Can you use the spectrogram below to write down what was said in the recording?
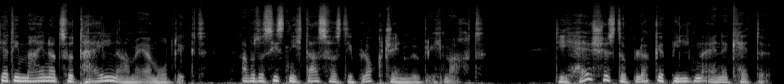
der die Miner zur Teilnahme ermutigt. Aber das ist nicht das, was die Blockchain möglich macht. Die Hashes der Blöcke bilden eine Kette.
